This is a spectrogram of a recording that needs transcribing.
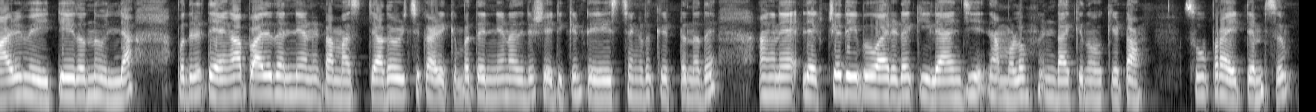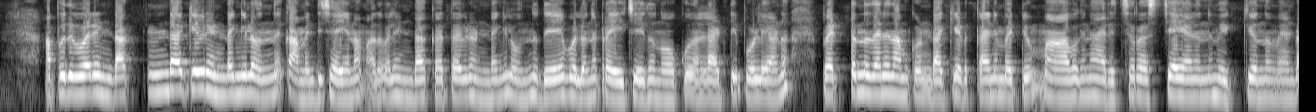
ആരും വെയിറ്റ് ചെയ്തൊന്നുമില്ല. അപ്പോൾ ഇതിൽ തേങ്ങാപ്പാൽ തന്നെയാണ് കേട്ടോ മസ്റ്റ് അതൊഴിച്ച് കഴിക്കുമ്പോൾ തന്നെയാണ് അതിന്റെ ശരിക്കും ടേസ്റ്റ് അങ്ങോട്ട് കിട്ടുന്നത്. അങ്ങനെ ലക്ഷദ്വീപുകാരുടെ കിലാഞ്ചി നമ്മളും ഉണ്ടാക്കി നോക്കിയിട്ടോ സൂപ്പർ ഐറ്റംസും. അപ്പോൾ ഇതുപോലെ ഉണ്ടാ ഉണ്ടാക്കിയവരുണ്ടെങ്കിൽ ഒന്ന് കമന്റ് ചെയ്യണം. അതുപോലെ ഉണ്ടാക്കാത്തവരുണ്ടെങ്കിൽ ഒന്ന് ഇതേപോലെ ഒന്ന് ട്രൈ ചെയ്ത് നോക്കൂ. നല്ല അടിപൊളിയാണ്. പെട്ടെന്ന് തന്നെ നമുക്ക് ഉണ്ടാക്കിയെടുക്കാനും പറ്റും. മാവ് ഇങ്ങനെ അരച്ച് റെസ്റ്റ് ചെയ്യാനൊന്നും വെക്കുകയൊന്നും വേണ്ട.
